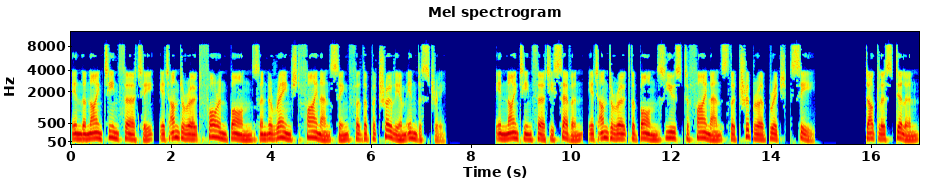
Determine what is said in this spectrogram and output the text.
In the 1930, it underwrote foreign bonds and arranged financing for the petroleum industry. In 1937, it underwrote the bonds used to finance the Triborough Bridge, c. Douglas Dillon,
